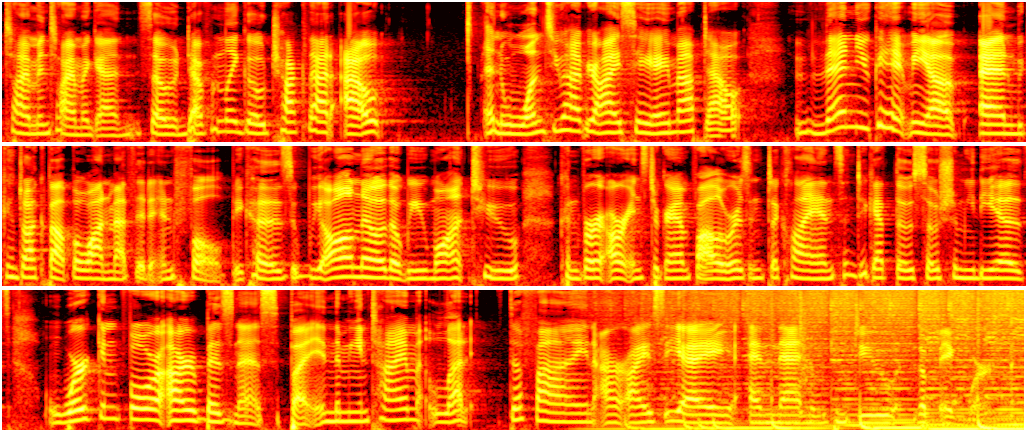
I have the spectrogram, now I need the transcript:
time and time again. So definitely go check that out. And once you have your ICA mapped out, then you can hit me up and we can talk about the WAN method in full because we all know that we want to convert our Instagram followers into clients and to get those social medias working for our business. But in the meantime, let define our ICA, and then we can do the big work.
